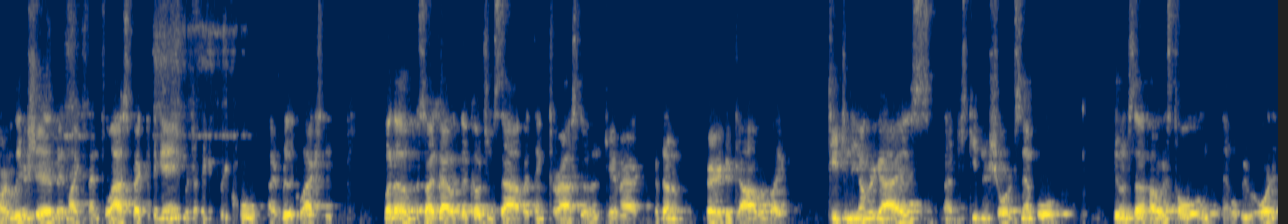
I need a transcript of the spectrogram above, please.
our leadership and like mental aspect of the game, which I think is pretty cool. Like really cool actually. But uh, besides that, with the coaching staff, I think Tarasco and J-Mac have done a very good job of like teaching the younger guys, uh, just keeping it short, simple, doing stuff I was told, and we'll be rewarded.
